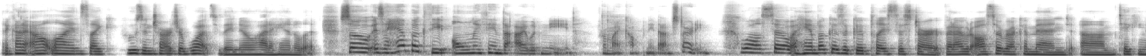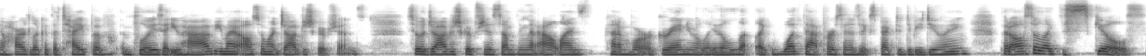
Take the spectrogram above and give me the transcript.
and it kind of outlines like who's in charge of what so they know how to handle it. So, is a handbook the only thing that I would need for my company that I'm starting? Well, so a handbook is a good place to start, but I would also recommend um, taking a hard look at the type of employees that you have. You might also want job descriptions. So a job description is something that outlines kind of more granularly the like what that person is expected to be doing, but also like the skills.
